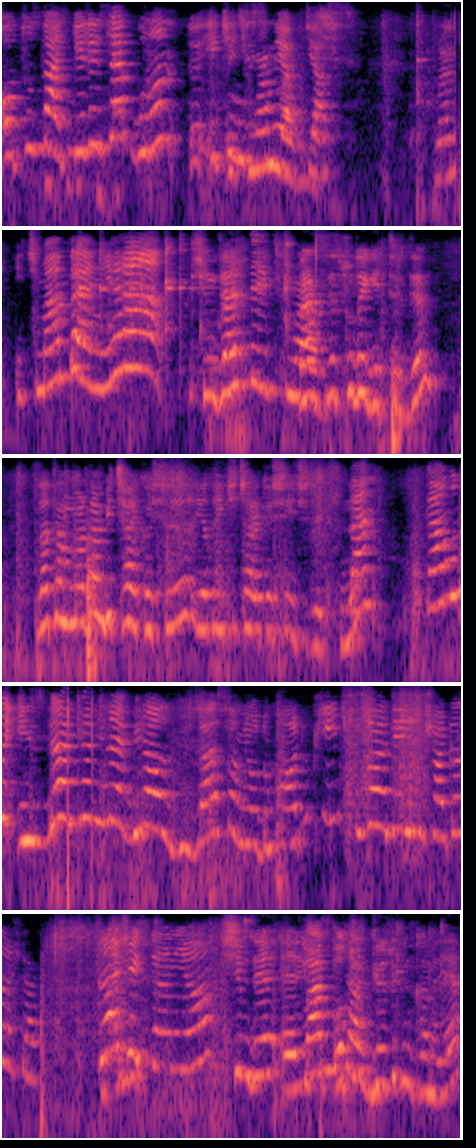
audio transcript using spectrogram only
30 like gelirse bunun e, ikincisini İçmem yapacağız. Ben, İçmem ben ya. Şimdi ben de içmem. ben size su da getirdim. Zaten bunlardan bir çay kaşığı ya da iki çay kaşığı içeceksiniz. Ben ben bunu izlerken yine biraz güzel sanıyordum. Halbuki hiç güzel değilmiş arkadaşlar. Gerçekten ya. Şimdi e, Ben Yusuf otur tane- gözükün kameraya.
